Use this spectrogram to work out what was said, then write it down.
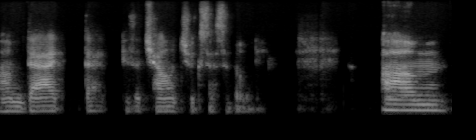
um, that that is a challenge to accessibility. Um,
